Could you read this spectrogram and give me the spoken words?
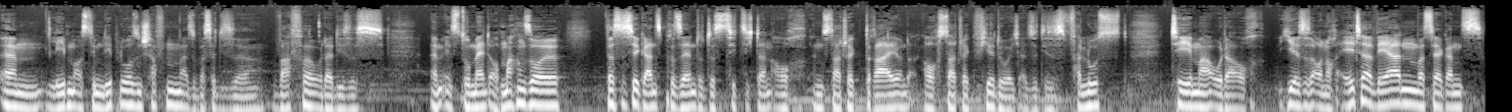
ähm, Leben aus dem Leblosen schaffen, also was ja diese Waffe oder dieses ähm, Instrument auch machen soll. Das ist hier ganz präsent und das zieht sich dann auch in Star Trek 3 und auch Star Trek 4 durch. Also dieses Verlustthema oder auch, hier ist es auch noch älter werden, was ja ganz,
